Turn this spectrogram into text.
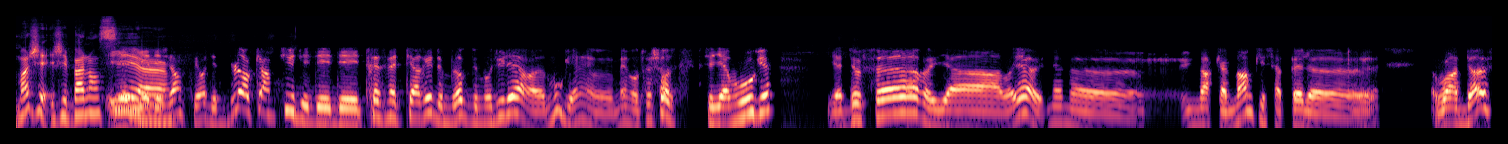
Moi, j'ai il y balancé. il y a euh, des gens qui ont des blocs entiers, des, des, des 13 mètres carrés de blocs de modulaire euh, Moog, hein, euh, même autre chose. Qu'il y a Moog, il y a Duffer, il y a vous voyez, même euh, une marque allemande qui s'appelle Wardolf,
